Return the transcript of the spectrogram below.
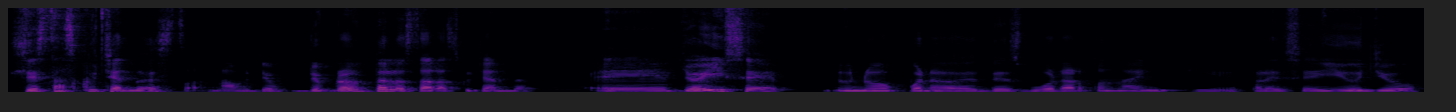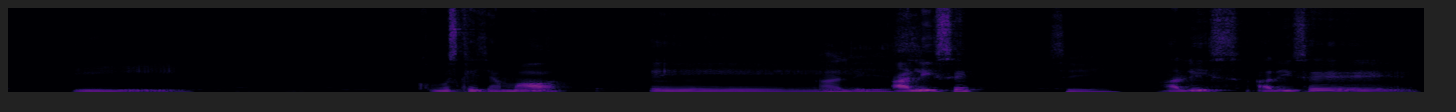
Si está escuchando esto, no, yo, yo pronto lo estará escuchando. Eh, yo hice uno, bueno, de Sword Art Online, y me parece Yuyo y. ¿Cómo es que llamaba? Eh, Alice. Alice. Sí, Alice, Alice, eh,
